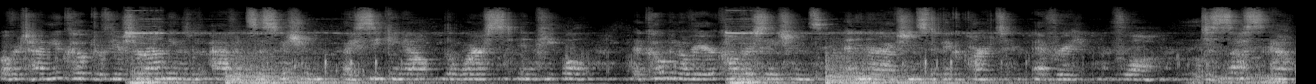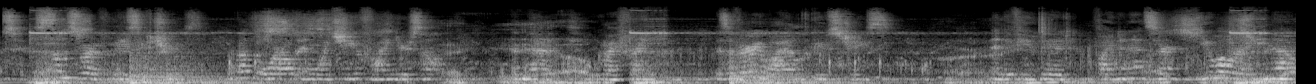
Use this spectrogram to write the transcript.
Over time, you coped with your surroundings with avid suspicion by seeking out the worst in people and combing over your conversations and interactions to pick apart every flaw. To suss out some sort of basic truth about the world in which you find yourself. And that, my friend, is a very wild goose chase. And if you did find an answer, you already know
